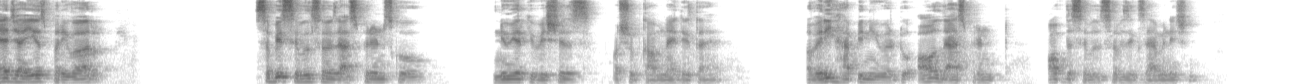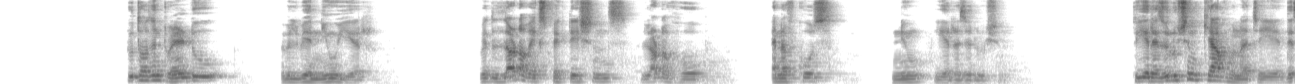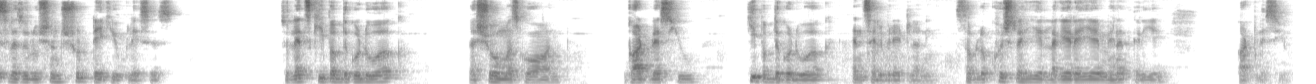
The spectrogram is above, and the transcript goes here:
As आई परिवार सभी सिविल सर्विस एस्पिरेंट्स को न्यू ईयर की विशेस और शुभकामनाएँ देता है। A very happy new year to all the aspirant of the civil service examination 2022 will be a new year with a lot of expectations, lot of hope, and of course, new year resolution. तो ये resolution क्या होना चाहिए? This resolution should take you places so let's keep up the good work the show must go on God bless you keep up the good work and celebrate learning सब लोग खुश रहिए, लगे रहिए, मेहनत करिए. God bless you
